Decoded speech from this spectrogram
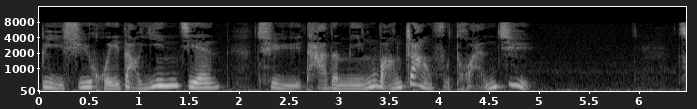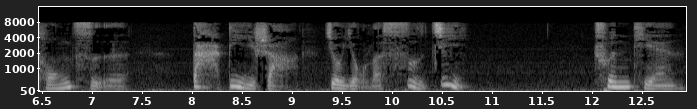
必须回到阴间去与她的冥王丈夫团聚。从此，大地上就有了四季：春天，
